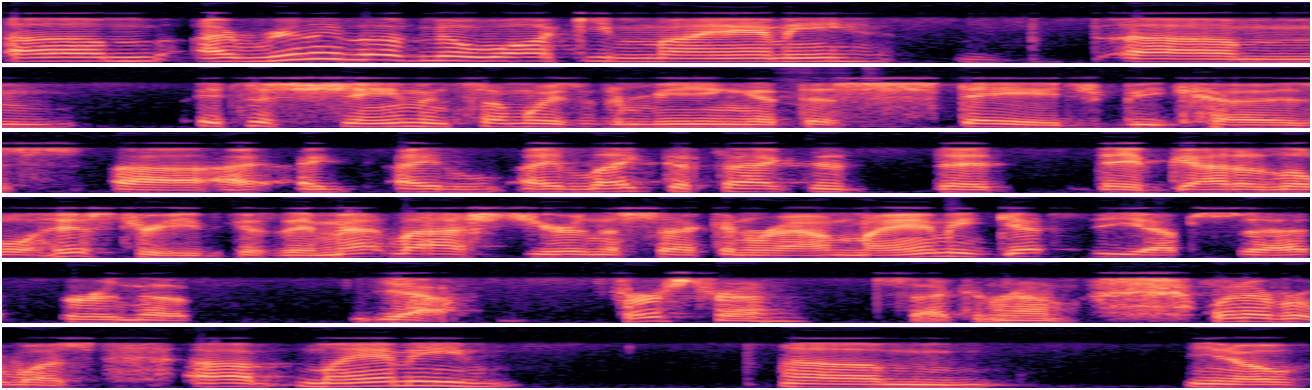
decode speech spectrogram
Um, I really love Milwaukee, Miami. Um, it's a shame in some ways that they're meeting at this stage because uh, I, I, I like the fact that, that they've got a little history because they met last year in the second round. Miami gets the upset, or in the yeah first round, second round, whatever it was. Uh, Miami, um, you know,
